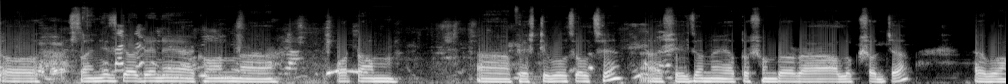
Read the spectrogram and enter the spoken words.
তো চাইনিজ গার্ডেনে এখন অটাম ফেস্টিভ্যাল চলছে সেই জন্য এত সুন্দর আলোকসজ্জা। এবং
